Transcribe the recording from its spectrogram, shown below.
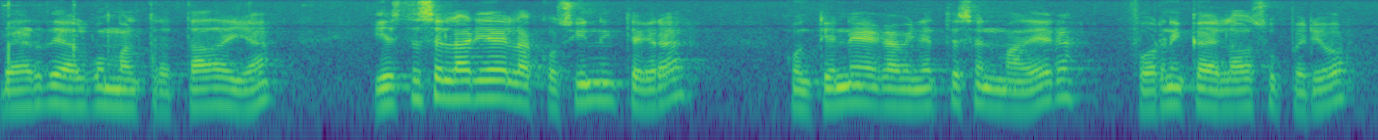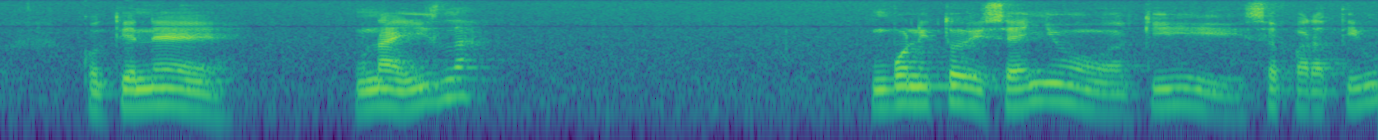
verde, algo maltratada ya. Y este es el área de la cocina integral. Contiene gabinetes en madera, fórnica del lado superior. Contiene una isla. Un bonito diseño aquí separativo.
